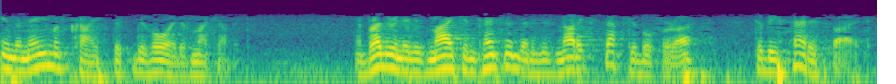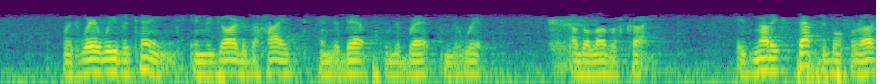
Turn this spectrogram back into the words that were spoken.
in the name of Christ that's devoid of much of it. And brethren, it is my contention that it is not acceptable for us to be satisfied with where we've attained in regard to the height and the depth and the breadth and the width of the love of Christ. It's not acceptable for us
